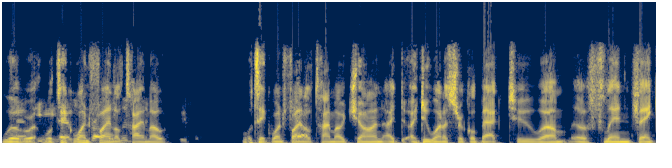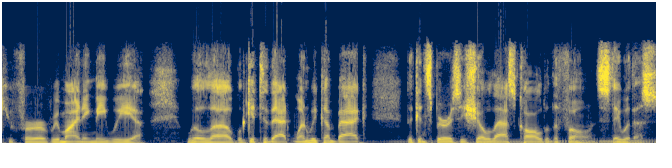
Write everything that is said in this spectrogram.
we'll we'll take one final time timeout. We'll take one final timeout, John. I, I do want to circle back to um, uh, Flynn. Thank you for reminding me. We uh, will uh, we'll get to that when we come back. The Conspiracy Show. Last call to the phone. Stay with us.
